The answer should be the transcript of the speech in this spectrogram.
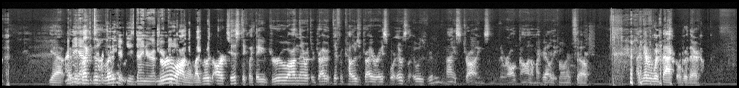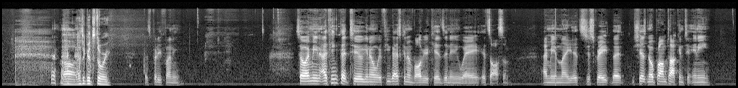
yeah, I may have like to the talk to the 50s diner up near drew me. on it, like it was artistic. Like they drew on there with their dry different colors of dry erase board. It was it was really nice drawings, and they were all gone on my belly. So I never went back over there. oh, that's a good story. That's pretty funny. So I mean, I think that too. You know, if you guys can involve your kids in any way, it's awesome. I mean, like it's just great that she has no problem talking to any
